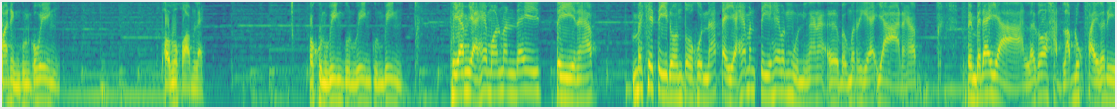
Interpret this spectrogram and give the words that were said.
มาถึงคุณก็วิ่งพร้อมกับความแหลกพอคุณวิ่งคุณวิ่งคุณวิ่ง พยายามอย่าให้มอนมันได้ตีนะครับ ไม่ใช่ตีโดนตัวคุณนะ แต่อย่าให้มันตีให้มันหมุนอย่างนั้นนะเออแบบเมื่อกี้ยานะครับ เป็นไปได้ยาแล้วก็หัดรับลูกไฟก็ดี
